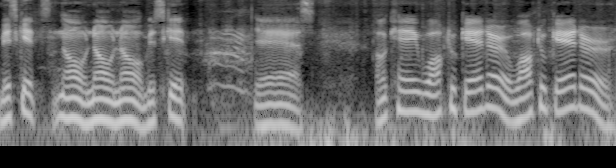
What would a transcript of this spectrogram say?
Biscuits. No, no, no. Biscuit. Yes. Okay, walk together. Walk together.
